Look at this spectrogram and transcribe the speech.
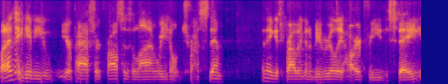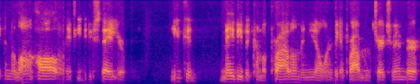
But I think if you your pastor crosses a line where you don't trust them, I think it's probably going to be really hard for you to stay in the long haul. If you do stay, you're you could maybe become a problem, and you don't want to be a problem church member.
